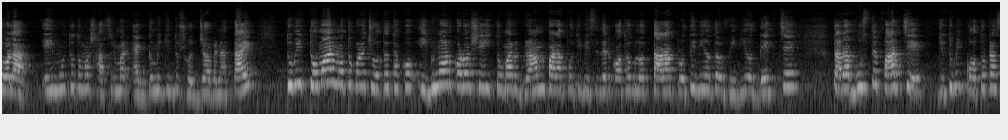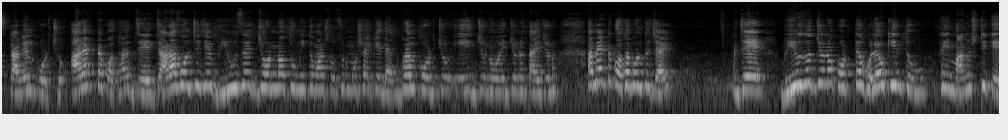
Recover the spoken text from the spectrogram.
চলা, এই মুহূর্তে তোমার শাশুড়ি মার একদমই কিন্তু সহ্য হবে না। তাই তুমি তোমার মতো করে চলতে থাকো ইগনোর করো সেই তোমার গ্রাম পাড়া প্রতিবেশীদের কথাগুলো। তারা প্রতিনিয়ত ভিডিও দেখছে, তারা বুঝতে পারছে যে তুমি কতটা স্ট্রাগল করছ। আর একটা কথা, যে যারা বলছে যে ভিউজের জন্য তুমি তোমার শ্বশুরমশাইকে দেখভাল করছ, এর জন্য এর জন্য, তাই জন্য, আমি একটা কথা বলতে চাই। যে ভিউজের জন্য করতে হলেও কিন্তু সেই মানুষটিকে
